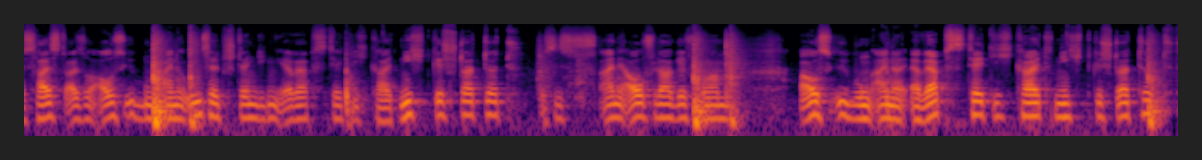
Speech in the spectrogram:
Das heißt also Ausübung einer unselbstständigen Erwerbstätigkeit nicht gestattet. Das ist eine Auflageform. Ausübung einer Erwerbstätigkeit nicht gestattet.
